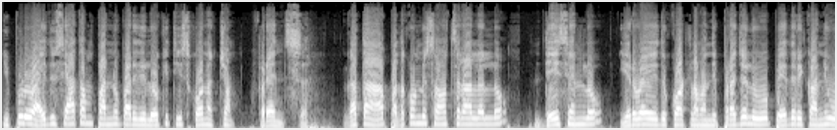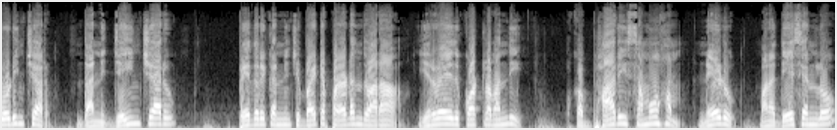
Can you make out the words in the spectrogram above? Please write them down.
ఇప్పుడు ఐదు శాతం పన్ను పరిధిలోకి తీసుకొనొచ్చాం. ఫ్రెండ్స్ గత పదకొండు సంవత్సరాలలో దేశంలో ఇరవై ఐదు కోట్ల మంది ప్రజలు పేదరికాన్ని ఓడించారు. దాన్ని జయించారు. పేదరికం నుంచి బయటపడడం ద్వారా ఇరవై ఐదు కోట్ల మంది ఒక భారీ సమూహం నేడు మన దేశంలో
